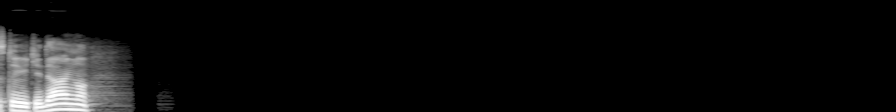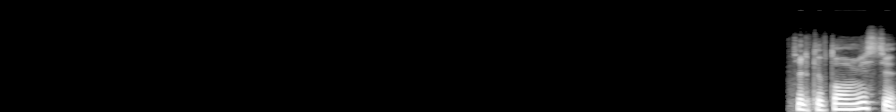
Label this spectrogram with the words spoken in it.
стоять ідеально. Тільки в тому місці,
